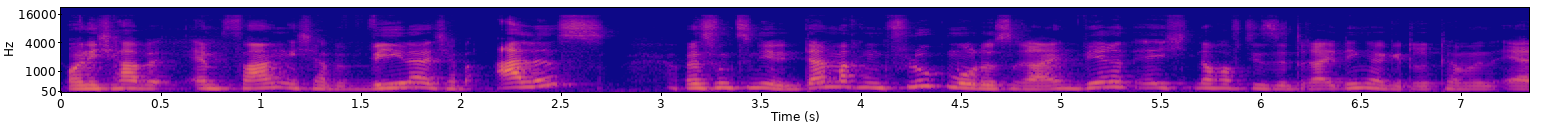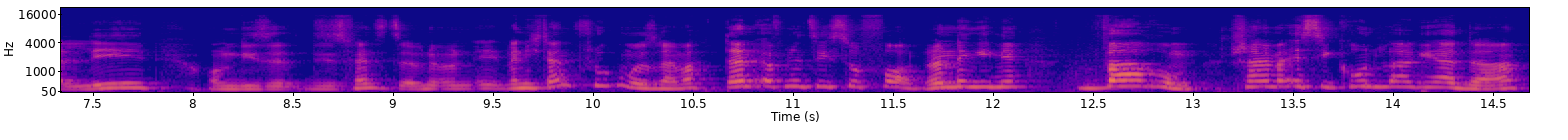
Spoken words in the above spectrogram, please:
Und ich habe Empfang, ich habe WLAN, ich habe alles. Und es funktioniert. nicht. Dann mache ich einen Flugmodus rein, während ich noch auf diese drei Dinger gedrückt habe und er lädt, um diese, dieses Fenster zu öffnen. Und wenn ich dann Flugmodus reinmache, dann öffnet sich sofort. Und dann denke ich mir, warum? Scheinbar ist die Grundlage ja da.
